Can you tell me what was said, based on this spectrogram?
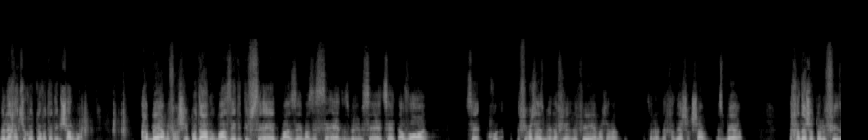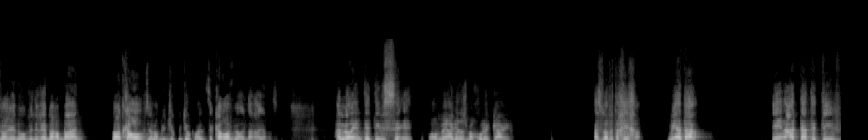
ולך תשוקתו ואתה תמשול בו. הרבה המפרשים פה דנו, מה זה תיטיב שאת, מה זה, מה זה שאת, מסבירים שאת, שאת עוון, לפי מה שאני, לפי, לפי מה שאני רוצה לחדש עכשיו הסבר, לחדש אותו לפי דברינו, ונראה ברמב"ן מאוד קרוב, זה לא בדיוק בדיוק, אבל זה קרוב מאוד לרעיון הזה. הלא אם תיטיב שאת, אומר הקדוש ברוך הוא לקין, עזוב את אחיך, מי אתה? אם אתה תיטיב,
